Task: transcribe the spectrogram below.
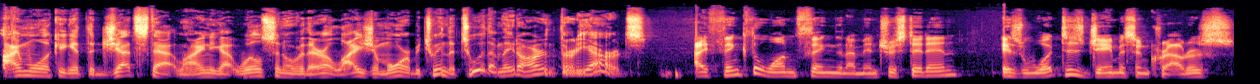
I'm looking at the Jet stat line. You got Wilson over there, Elijah Moore. Between the two of them, they had 130 yards. I think the one thing that I'm interested in is what does Jamison Crowder's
